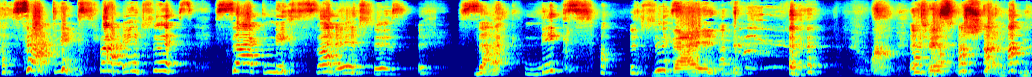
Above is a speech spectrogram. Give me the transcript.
Sag nichts Falsches! Sag nichts Falsches! Sag nichts Falsches! Nein! Test bestanden.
